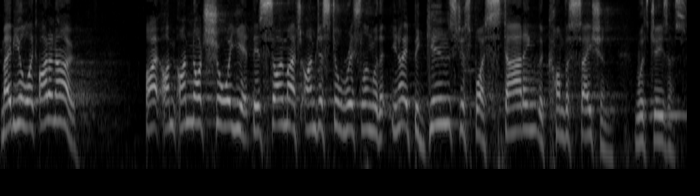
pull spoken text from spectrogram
Maybe you're like, I don't know. I, am not sure yet. There's so much. I'm just still wrestling with it. You know, it begins just by starting the conversation with Jesus.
